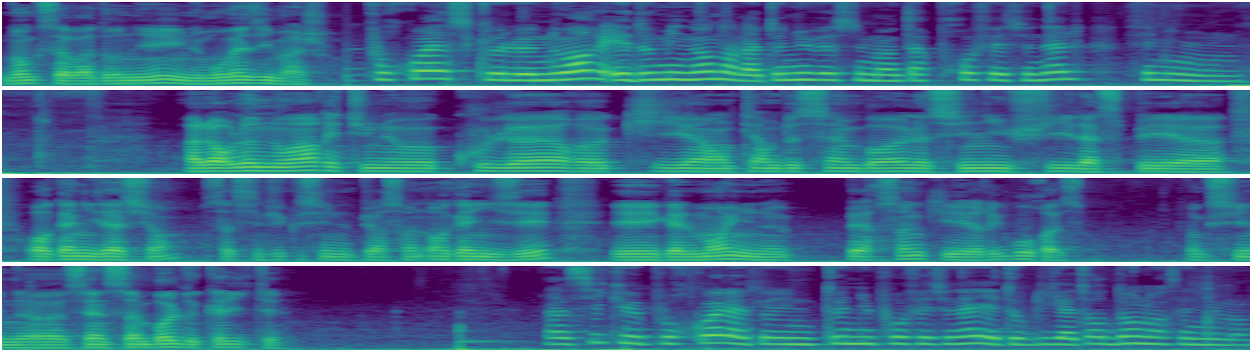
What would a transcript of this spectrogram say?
Donc, ça va donner une mauvaise image. Pourquoi est-ce que le noir est dominant dans la tenue vestimentaire professionnelle féminine? Alors le noir est une couleur euh, qui, en termes de symbole, signifie l'aspect euh, organisation. Ça signifie que c'est une personne organisée et également une personne qui est rigoureuse. Donc c'est euh, un symbole de qualité. Ainsi que pourquoi la- une tenue professionnelle est obligatoire dans l'enseignement?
